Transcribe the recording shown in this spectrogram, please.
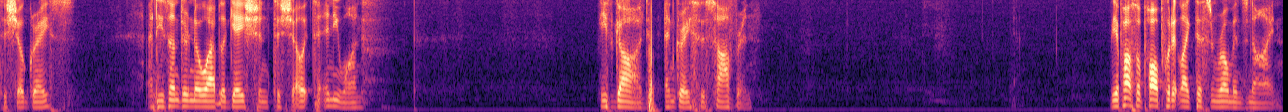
to show grace, and He's under no obligation to show it to anyone. He's God, and grace is sovereign. The Apostle Paul put it like this in Romans 9.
